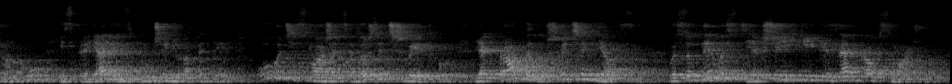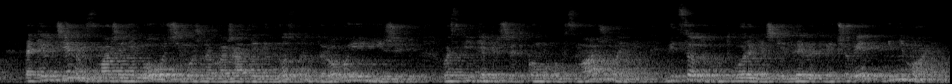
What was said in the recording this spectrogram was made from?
смаку і сприяють збудженню апетиту. Овочі смажаться досить швидко, як правило, швидше м'яса, в особливості, якщо їх тільки злегка обсмажують. Таким чином, смажені овочі можна вважати відносно здоровою їжею, оскільки при швидкому обсмажуванні відсоток утворення шкідливих речовин мінімальний.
